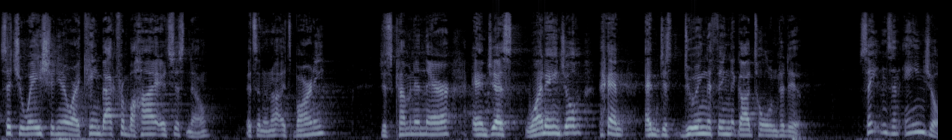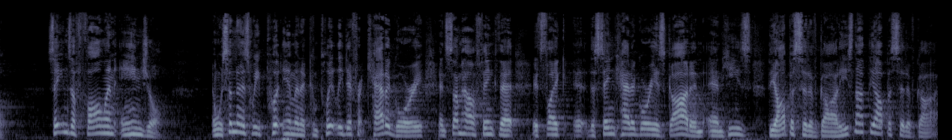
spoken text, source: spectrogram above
situation, you know, where I came back from behind. It's just no, it's an it's Barney, just coming in there and just one angel and and just doing the thing that God told him to do. Satan's an angel. Satan's a fallen angel. And sometimes we put him in a completely different category and somehow think that it's like uh, the same category as God and, and he's the opposite of God. He's not the opposite of God.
